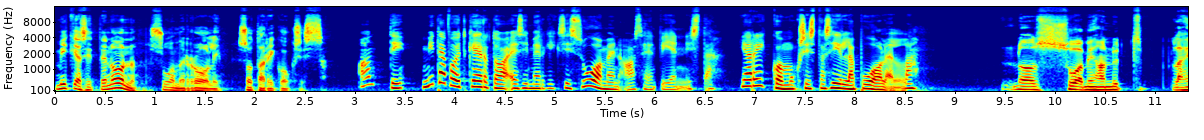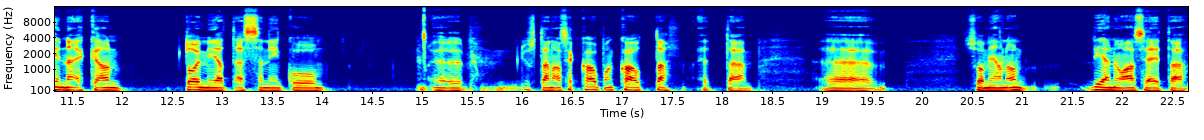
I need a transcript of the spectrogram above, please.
Mikä sitten on Suomen rooli sotarikoksissa? Antti, mitä voit kertoa esimerkiksi Suomen aseviennistä ja rikkomuksista sillä puolella? No Suomihan nyt lähinnä ehkä on toimija tässä niin kuin, just tämän asekaupan kautta, että Suomihan on vienyt aseita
